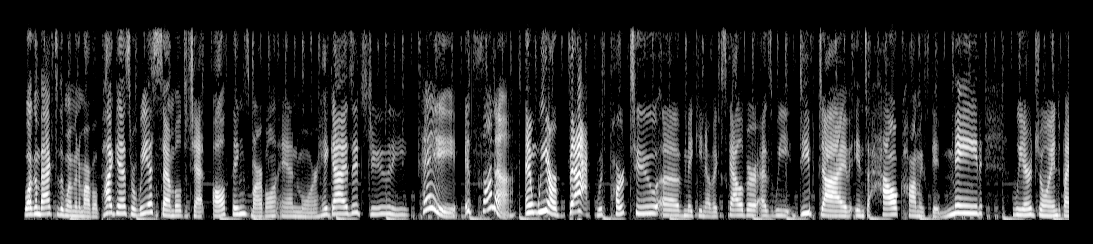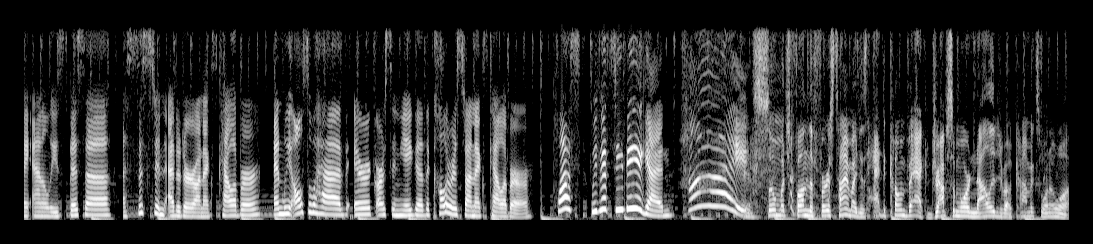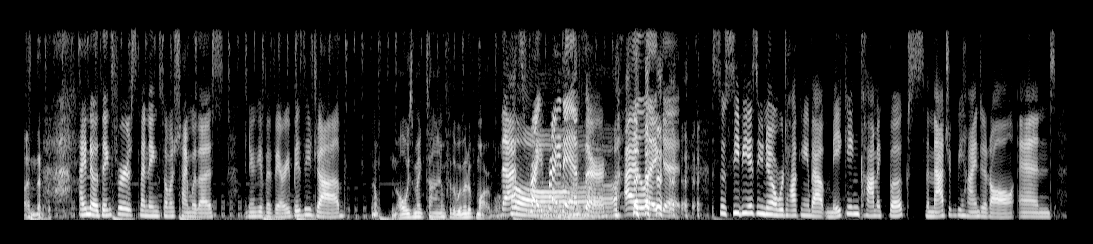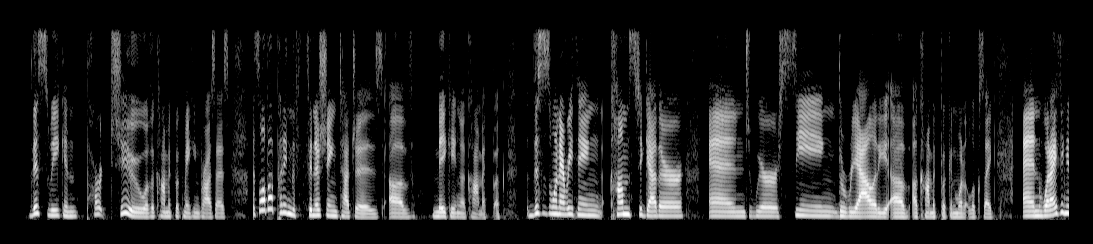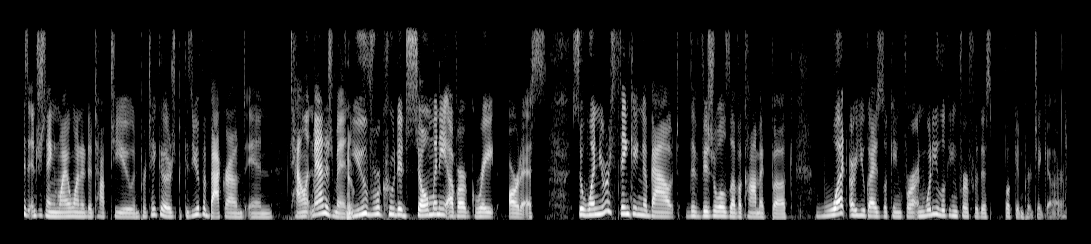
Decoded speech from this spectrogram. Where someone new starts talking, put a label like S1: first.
S1: Welcome back to the Women of Marvel podcast, where we assemble to chat all things Marvel and more. Hey guys, it's Judy.
S2: Hey, it's Sana.
S1: And we are back with part two of Making of Excalibur as we deep dive into how comics get made.
S2: We are joined by Annalise Bissa, assistant editor on Excalibur. And we also have Erick Arciniega, the colorist on Excalibur.
S1: Plus, we've got CB again.
S2: Hi.
S3: It's so much fun the first time. I just had to come back, drop some more knowledge about Comics 101.
S2: I know. Thanks for spending so much time with us. I know you have a very busy job.
S3: no, always make time for the women of Marvel.
S2: That's right. Right answer. I like it. So, CB, as you know, we're talking about making comic books, the magic behind it all. And this week, in part two of the comic book making process, it's all about putting the finishing touches of making a comic book. This is when everything comes together and we're seeing the reality of a comic book and what it looks like. And what I think is interesting and why I wanted to talk to you in particular is because you have a background in talent management.
S3: Yep.
S2: You've recruited so many of our great artists. So when you're thinking about the visuals of a comic book, what are you guys looking for and what are you looking for for this book in particular?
